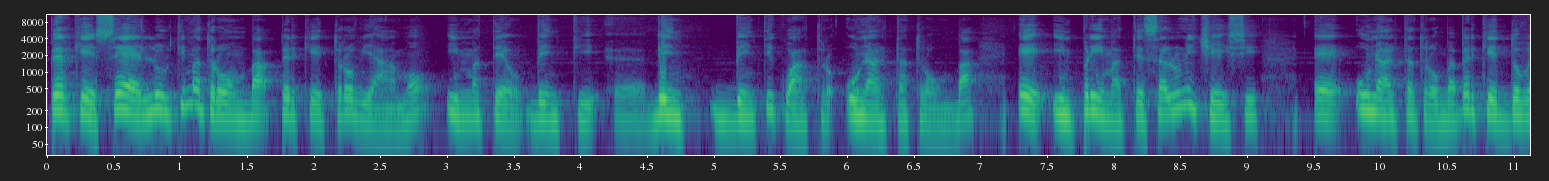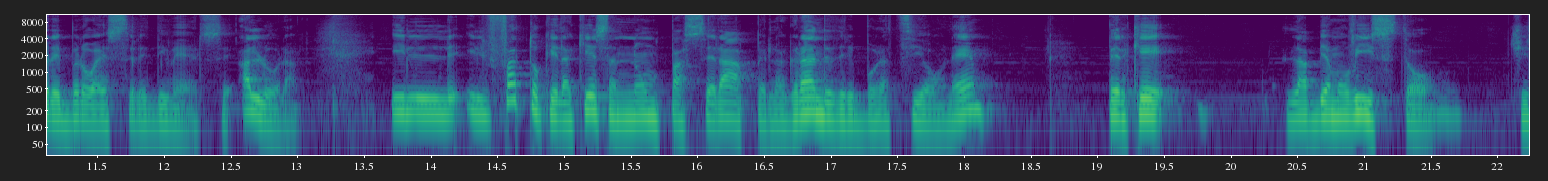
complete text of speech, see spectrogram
perché se è l'ultima tromba, perché troviamo in Matteo 20, eh, 20, 24 un'altra tromba e in prima Tessalonicesi è un'altra tromba, perché dovrebbero essere diverse. Allora, il, il fatto che la Chiesa non passerà per la grande tribolazione, perché l'abbiamo visto, ci,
